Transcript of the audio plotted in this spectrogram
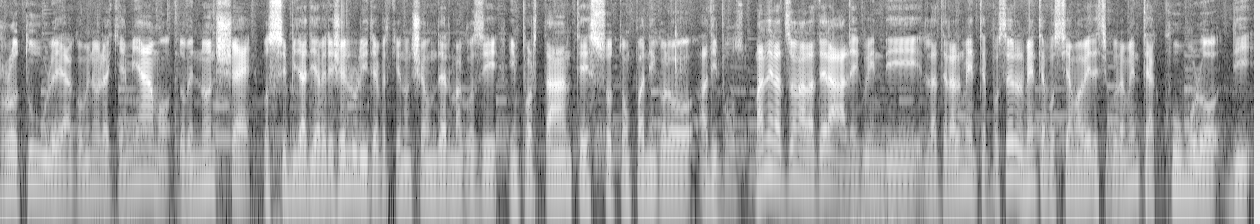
rotulea, come noi la chiamiamo, dove non c'è possibilità di avere cellulite perché non c'è un derma così importante sotto un panicolo adiposo. Ma nella zona laterale, quindi lateralmente e posteriormente, possiamo avere sicuramente accumulo di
